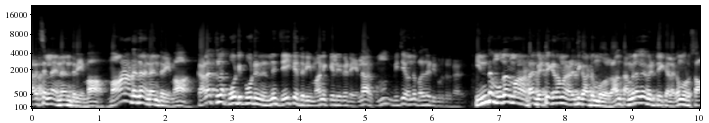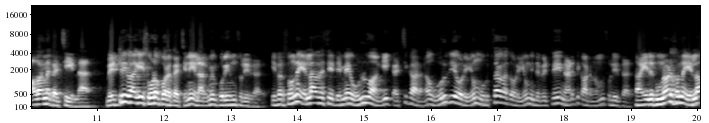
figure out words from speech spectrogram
அரசியல்னா என்னன்னு தெரியுமா? மாநாடுனா என்னன்னு தெரியுமா? களத்துல போட்டி போட்டு நின்று ஜெயிக்க தெரியுமான்னு கேள்வி கேட்ட எல்லாருக்கும் விஜய் வந்து பதிலடி கொடுத்துருக்காரு. இந்த முதல் மாநாட்டை வெற்றிகரமாக நடத்தி காட்டும் போதுதான் தமிழக வெற்றி கழகம் ஒரு சாதாரண கட்சி இல்ல வெற்றி வாகி சூட போற கட்சின்னு எல்லாருக்குமே புரியும்னு சொல்லியிருக்காரு. இவர் சொன்ன எல்லா விஷயத்தையுமே உள்வாங்கி கட்சிக்காரங்க உறுதியோடையும் உற்சாகத்தோடையும் இந்த வெற்றியை நடத்தி காட்டணும்னு சொல்லியிருக்காரு. நான் இதுக்கு முன்னாடி சொன்ன எல்லா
